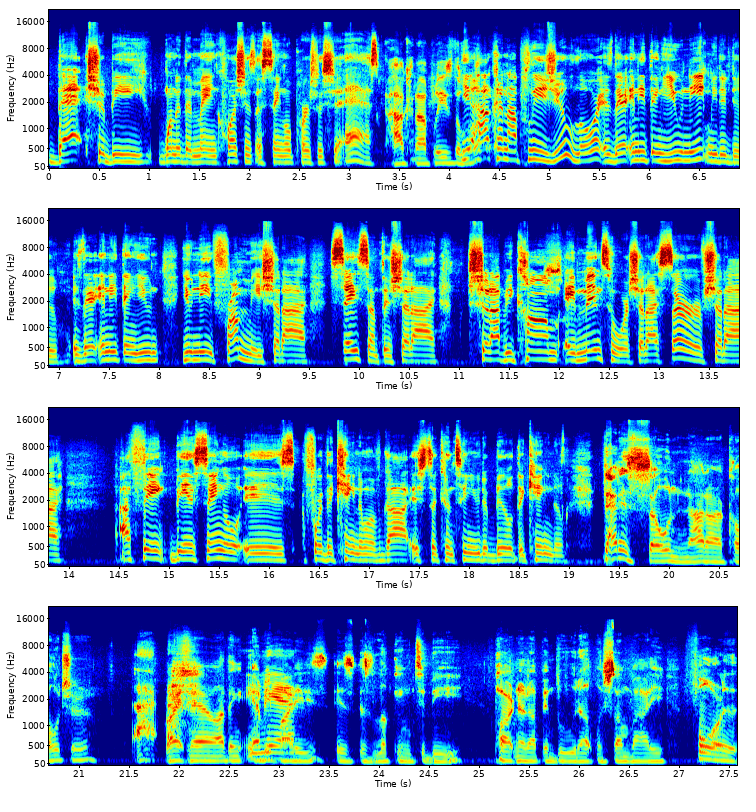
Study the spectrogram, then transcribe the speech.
that should be one of the main questions a single person should ask. How can I please the Yeah, Lord? how can I please you, Lord? Is there anything you need me to do? Is there anything you you need from me? Should I say something? Should I should I become a mentor? Should I serve? Should I I think being single is for the kingdom of God is to continue to build the kingdom. That is so not our culture I- right now. I think everybody is, is, is looking to be partnered up and booed up with somebody for,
